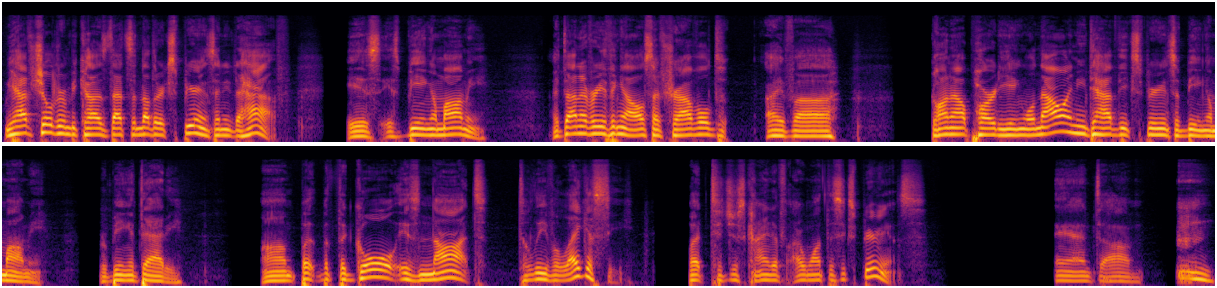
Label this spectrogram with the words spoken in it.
We have children because that's another experience I need to have. Is is being a mommy. I've done everything else. I've traveled. I've uh, gone out partying. Well, now I need to have the experience of being a mommy or being a daddy. Um, but but the goal is not to leave a legacy, but to just kind of I want this experience. And um, and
